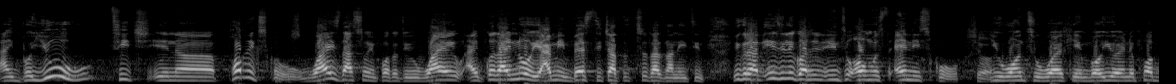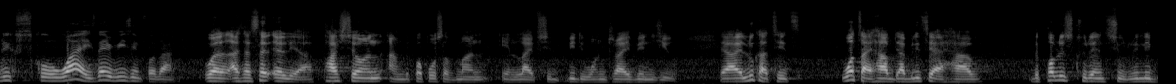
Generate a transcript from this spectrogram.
And, but you teach in a public school. Why is that so important to you? Why? I, because I know, you- I mean, best teacher to 2018. You could have easily gotten into almost any school Sure. you want to work in, but you're in a public school. Why? Is there a reason for that? Well, as I said earlier, passion and the purpose of man in life should be the one driving you. Yeah, I look at it, what I have, the ability I have, the public students should really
